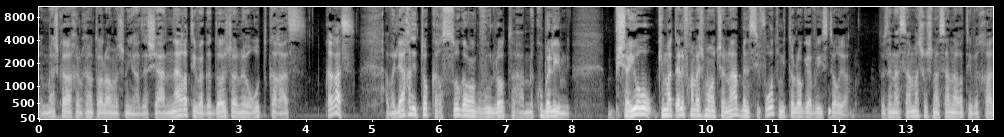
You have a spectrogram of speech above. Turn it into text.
מה שקרה אחרי מלחמת העולם השנייה זה שהנרטיב הגדול של הנאורות קרס, קרס. אבל יחד איתו קרסו גם הגבולות המקובלים, שהיו כמעט 1,500 שנה בין ספרות, מיתולוגיה והיסטוריה. וזה נעשה משהו שנעשה נרטיב אחד,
